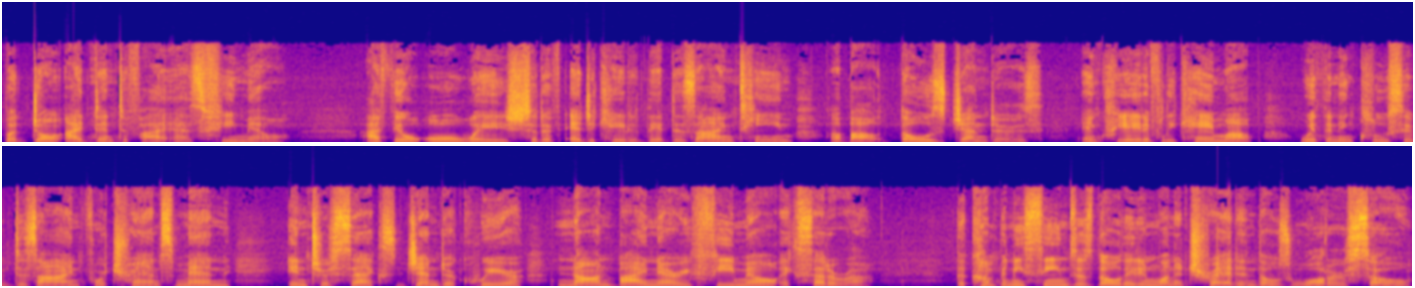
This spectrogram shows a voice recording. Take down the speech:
but don't identify as female. I feel Always should have educated their design team about those genders and creatively came up with an inclusive design for trans men, intersex, genderqueer, non binary, female, etc. The company seems as though they didn't want to tread in those waters, so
